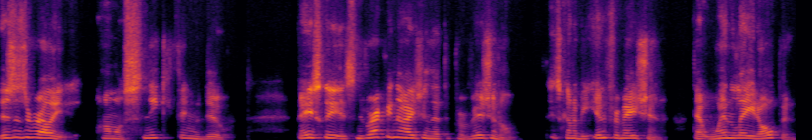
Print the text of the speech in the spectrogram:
This is a really almost sneaky thing to do. Basically, it's recognizing that the provisional is going to be information that when laid open,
